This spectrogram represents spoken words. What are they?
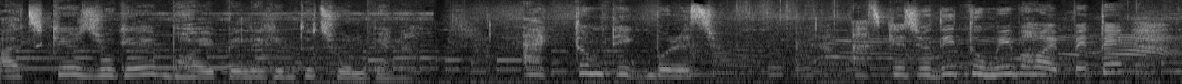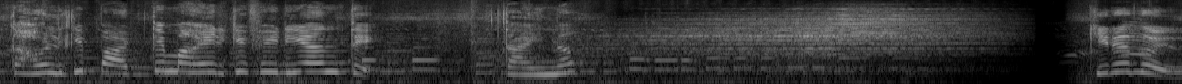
আজকের যুগে ভয় পেলে কিন্তু চলবে না। একদম ঠিক বলেছ। আজকে যদি তুমি ভয় পেতে তাহলে কি পারতে মাহিরকে ফিরিয়ে আনতে? তাই না? কিরে দোয়েল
